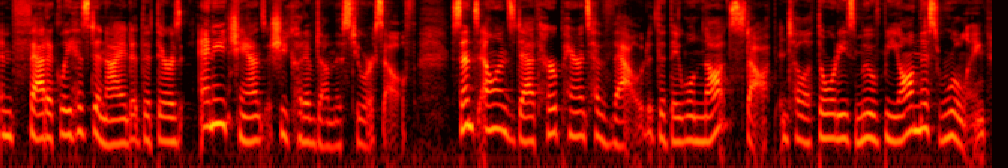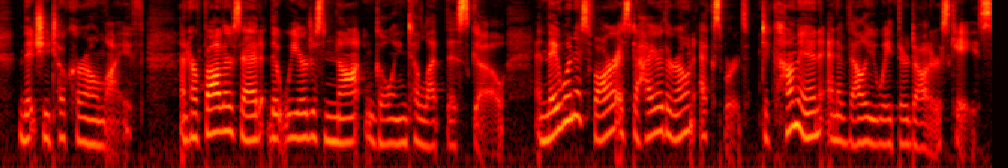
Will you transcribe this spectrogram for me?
emphatically has denied that there is any chance she could have done this to herself. Since Ellen's death, her parents have vowed that they will not stop until authorities move beyond this ruling that she took her own life. And her father said that we are just not going to let this go. And they went as far as to hire their own experts to come in and evaluate their daughter's case.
